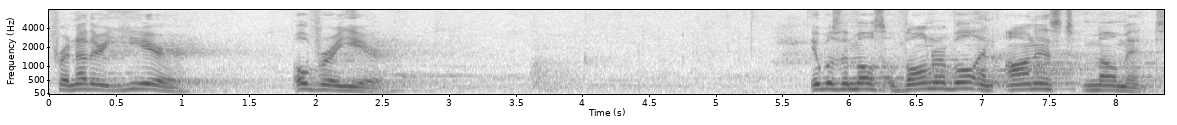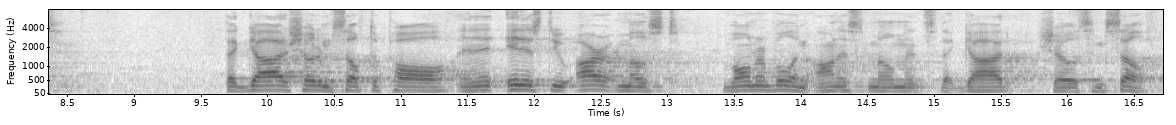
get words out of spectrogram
for another year, over a year. It was the most vulnerable and honest moment that God showed himself to Paul, and it, is through our most vulnerable and honest moments that God shows himself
